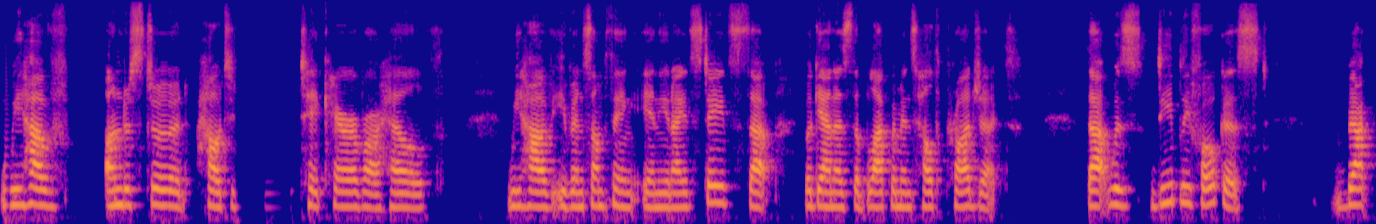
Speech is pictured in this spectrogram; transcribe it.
We have understood how to take care of our health. We have even something in the United States that began as the Black Women's Health Project that was deeply focused back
